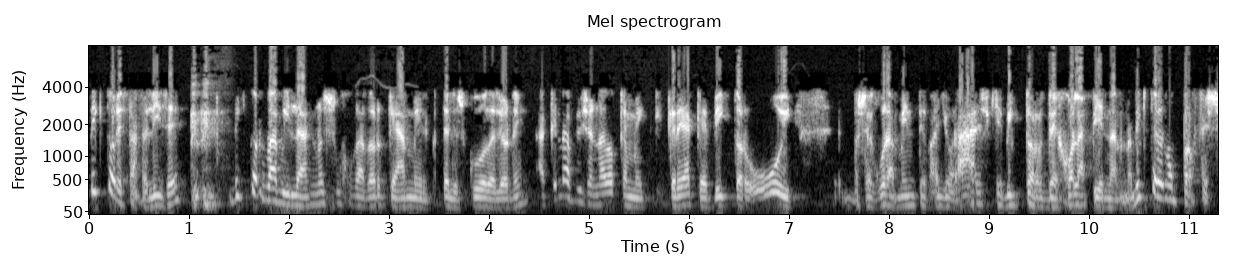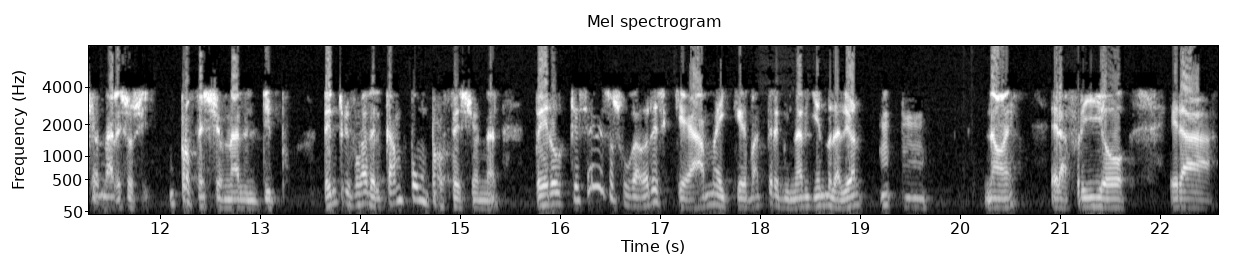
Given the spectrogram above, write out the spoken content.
Víctor está feliz, ¿eh? Víctor Dávila no es un jugador que ame el, escudo de León, ¿eh? Aquel aficionado que me crea que Víctor, uy, seguramente va a llorar, es que Víctor dejó la pierna. No, Víctor era un profesional, eso sí, un profesional el tipo dentro y fuera del campo, un profesional. Pero que sea de esos jugadores que ama y que va a terminar yendo a León, no, ¿eh? Era frío, era,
